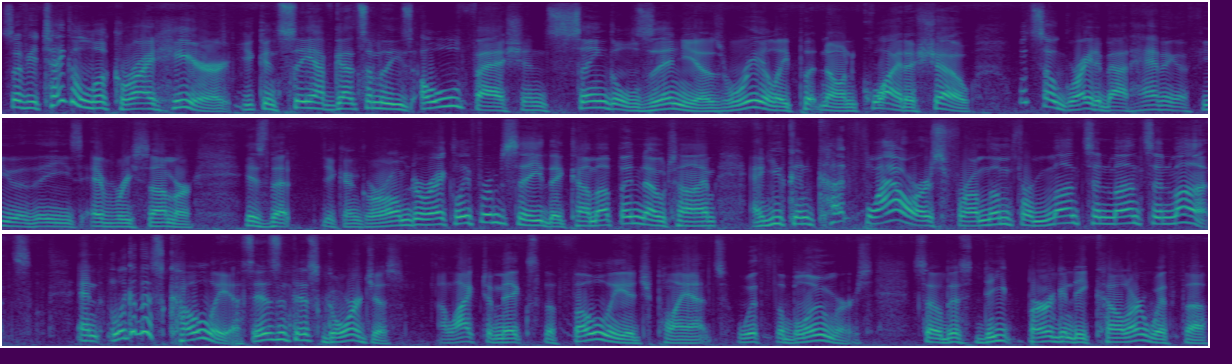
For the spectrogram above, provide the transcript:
So if you take a look right here, you can see I've got some of these old-fashioned single zinnias really putting on quite a show. What's so great about having a few of these every summer is that you can grow them directly from seed, they come up in no time, and you can cut flowers from them for months and months and months. And look at this coleus, isn't this gorgeous? I like to mix the foliage plants with the bloomers. So this deep burgundy color with the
